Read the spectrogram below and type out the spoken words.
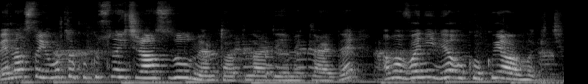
Ben aslında yumurta kokusuna hiç rahatsız olmuyorum tatlılarda, yemeklerde. Ama vanilya o kokuyu almak için.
